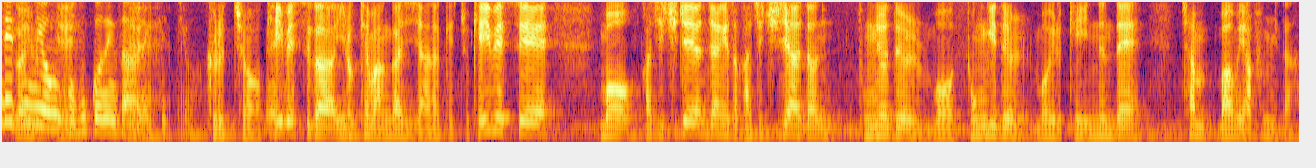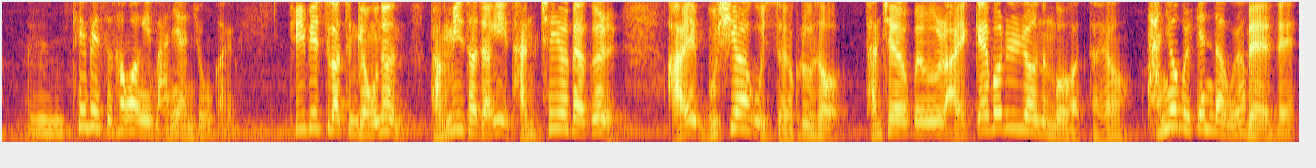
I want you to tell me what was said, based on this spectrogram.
KBS 가 대통령 이렇게- 거부권 행사 안 네. 했겠죠. 그렇죠. 네. KBS가 이렇게 망가지지 않았겠죠. KBS에 뭐 같이 취재 현장에서 같이 취재하던 동료들, 뭐 동기들 뭐 이렇게 있는데 참 마음이 아픕니다. 음, KBS 상황이 많이 안 좋은가요? KBS 같은 경우는 박민 사장이 단체 협약을 아예 무시하고 있어요. 그래서 단체 협약을 아예 깨버리려는 것 같아요. 단협을 깬다고요? 네, 네.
